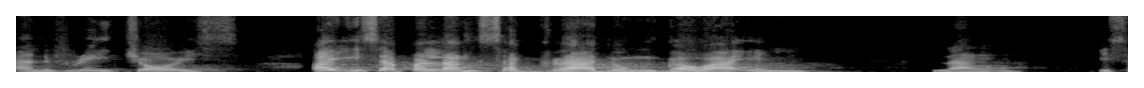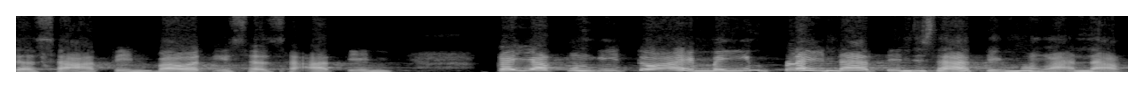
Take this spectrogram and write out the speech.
and free choice ay isa pa lang sagradong gawain ng isa sa atin, bawat isa sa atin. Kaya kung ito ay may imply natin sa ating mga anak,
